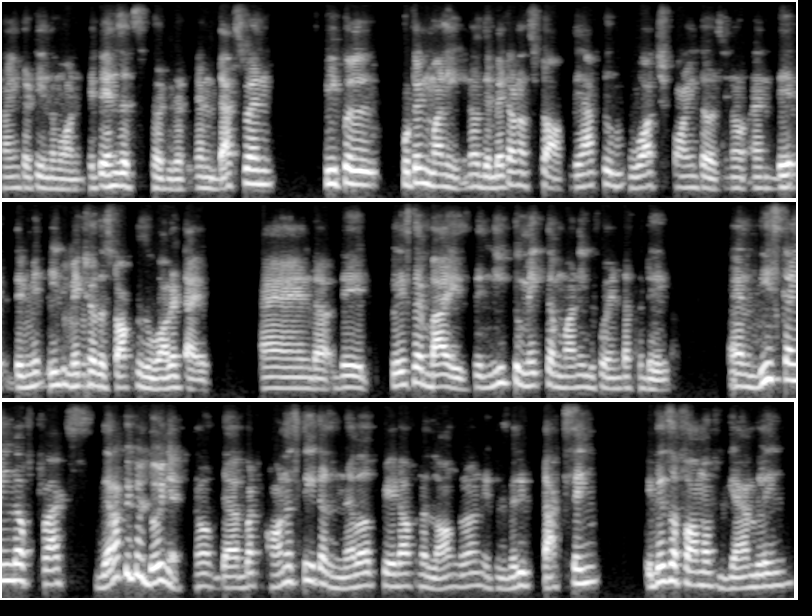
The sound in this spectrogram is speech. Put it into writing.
9:30 in the morning. It ends at 30, and that's when people put in money, you know, they bet on a stock, they have to watch pointers, you know, and they, they need to make sure the stock is volatile and uh, they place their buys. They need to make the money before end of the day. And these kind of tracks, there are people doing it, you know, but honestly, it has never paid off in the long run. It is very taxing. It is a form of gambling.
